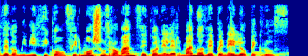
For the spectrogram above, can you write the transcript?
de Dominici confirmó su romance con el hermano de Penélope Cruz.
